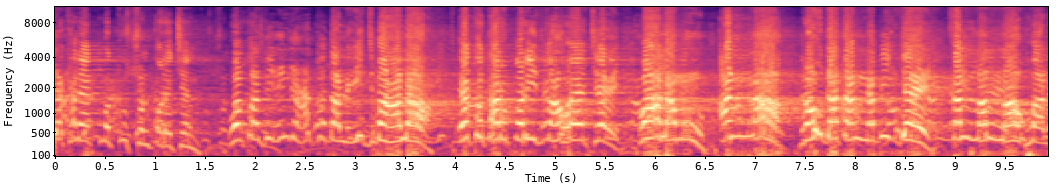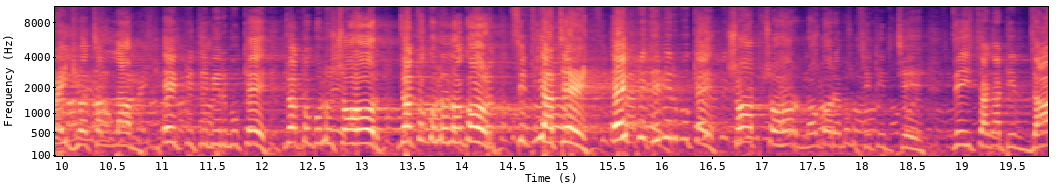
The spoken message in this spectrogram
যেখানে একমত পোষণ করেছেন। এই পৃথিবীর বুকে সব শহর, নগর এবং যেই জায়গাটির যা,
